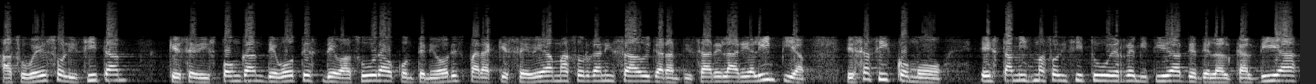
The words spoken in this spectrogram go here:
A su vez solicitan que se dispongan de botes de basura o contenedores para que se vea más organizado y garantizar el área limpia. Es así como esta misma solicitud es remitida desde la alcaldía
